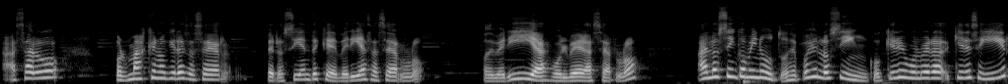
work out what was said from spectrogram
Haz algo, por más que no quieras hacer, pero sientes que deberías hacerlo, o deberías volver a hacerlo, a los cinco minutos, después de los cinco, ¿quieres volver a, quieres seguir?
